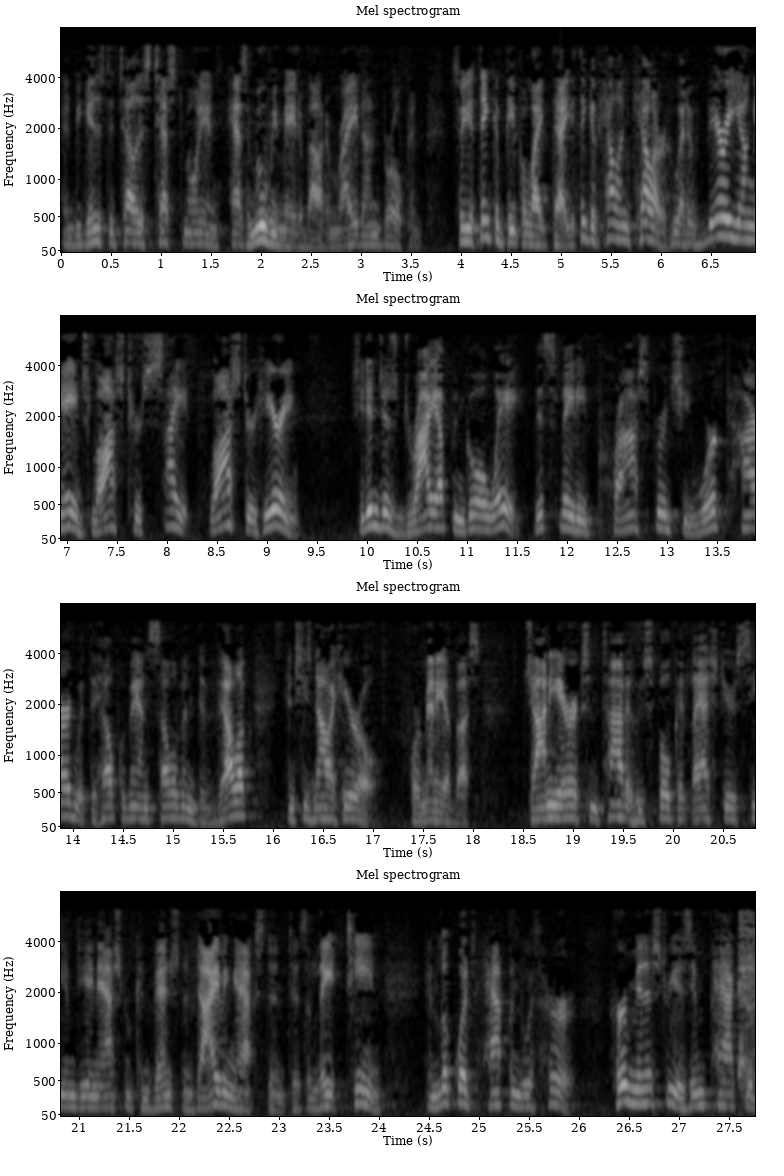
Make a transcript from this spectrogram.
and begins to tell his testimony and has a movie made about him, right? Unbroken. So you think of people like that. You think of Helen Keller, who at a very young age lost her sight, lost her hearing. She didn't just dry up and go away. This lady prospered. She worked hard with the help of Anne Sullivan, developed, and she's now a hero for many of us. Joni Eareckson Tada, who spoke at last year's CMDA National Convention, a diving accident as a late teen. And look what happened with her. Her ministry has impacted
